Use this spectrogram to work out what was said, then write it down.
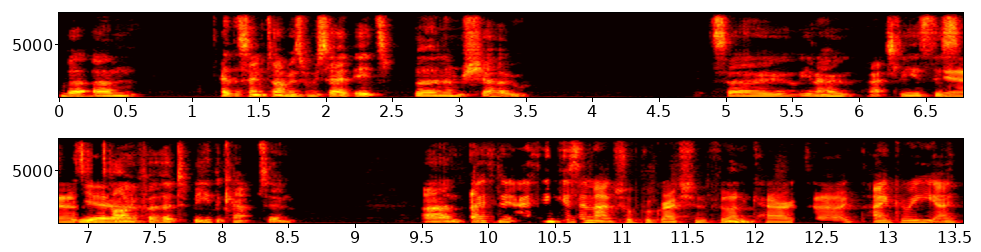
but um, at the same time, as we said, it's Burnham's show. So you know, actually, is this Yeah. is it Yeah. time for her to be the captain? And I think I think it's a natural progression for that character. I, I agree. I,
